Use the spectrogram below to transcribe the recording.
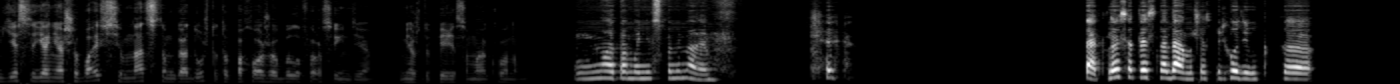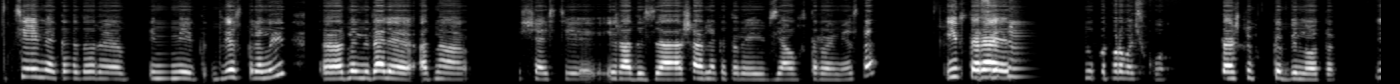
Если я не ошибаюсь, в семнадцатом году что-то похожее было в Форс Индия между Пересом и Аконом. Ну, это мы не вспоминаем. Так, ну и, соответственно, да, мы сейчас переходим к теме, которая имеет две стороны. Э, одна медаль, одна счастье и радость за Шарля, который взял второе место. И вторая у которого очко. Это ошибка Бинота. А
